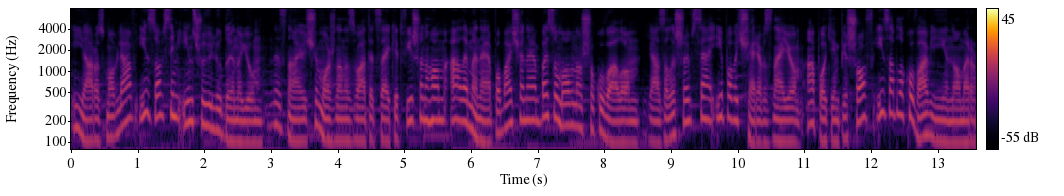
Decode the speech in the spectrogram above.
і я розмовляв із зовсім іншою людиною. Не знаю, чи можна назвати це кетфішингом, але мене побачене безумовно шокувало. Я залишився і повечеряв з нею, а потім пішов і заблокував її номер.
